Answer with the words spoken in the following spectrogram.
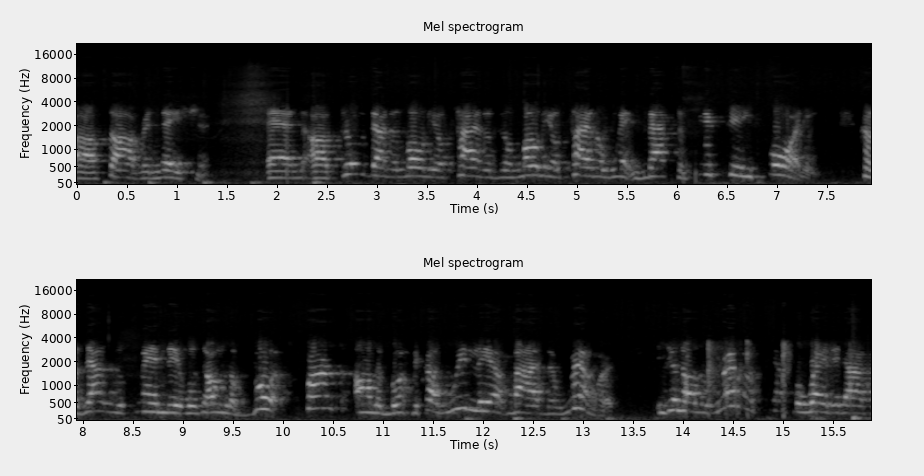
uh, Sovereign Nation. And uh, through that allodial title, the allodial title went back to 1540 because that was when it was on the book, first on the book, because we live by the rivers. You know, the river separated our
